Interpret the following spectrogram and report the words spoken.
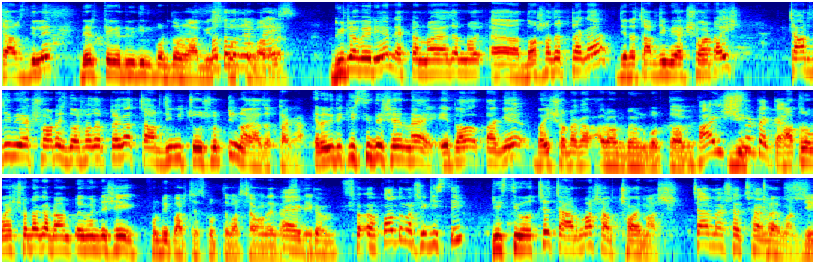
চার্জ দিলে দেড় থেকে দুই দিন পর্যন্ত রাব ইউজ করতে পারবেন। দুইটা ভেরিয়েন্ট একটা নয় হাজার নয় দশ হাজার টাকা যেটা চার জিবি একশো আঠাইশ চার জিবি একশো আঠাইশ দশ হাজার টাকা চার জিবি চৌষট্টি নয় হাজার টাকা। এটা যদি কিস্তিতে সে নেয় এটা তাকে বাইশশো টাকা ডাউন পেমেন্ট করতে হবে। 2200 জি, টাকা? মাত্র বাইশশো টাকা ডাউন পেমেন্টে সেই ফোনটি পারচেস করতে পারছে আমাদের কাছ থেকে। একদম। কত মাসে কিস্তি? কিস্তি হচ্ছে চার মাস আর ছয় মাস। চার মাস আর ছয় মাস। জি।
